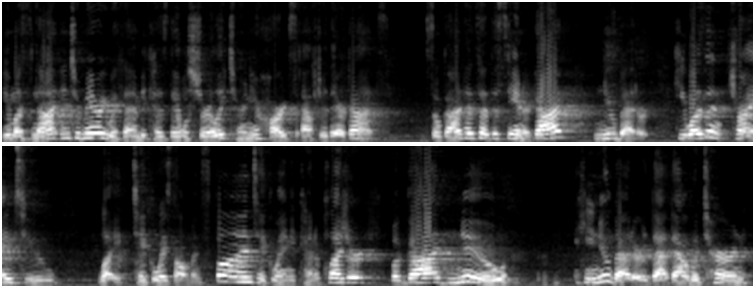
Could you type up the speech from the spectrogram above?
You must not intermarry with them because they will surely turn your hearts after their gods. So God had set the standard. God knew better. He wasn't trying to like take away Solomon's fun, take away any kind of pleasure, but God knew he knew better that that would turn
